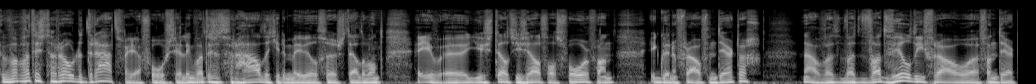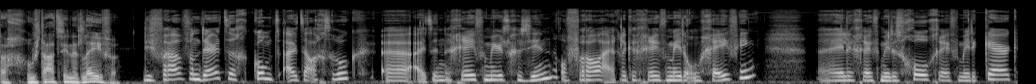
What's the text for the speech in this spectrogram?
Wat is de rode draad van jouw voorstelling? Wat is het verhaal dat je ermee wil vertellen? Want je, eh, je stelt jezelf als voor van... ik ben een vrouw van 30. Nou, wat, wat, wat wil die vrouw eh, van 30? Hoe staat ze in het leven? Die vrouw van 30 komt uit de achterhoek, eh, uit een gereformeerd gezin, of vooral eigenlijk een gereformeerde omgeving. Een hele gereformeerde school, gereformeerde kerk.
